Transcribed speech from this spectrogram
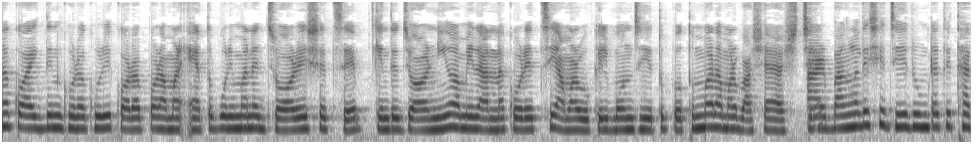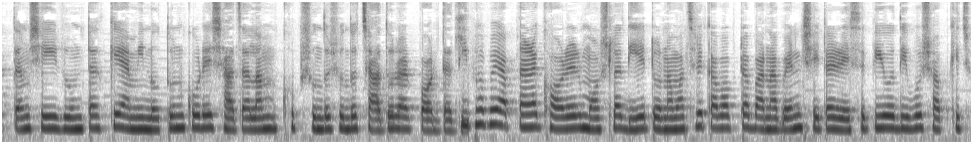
না কয়েকদিন ঘোরাঘুরি করার পর আমার এত পরিমাণে জ্বর এসেছে, কিন্তু জ্বর নিয়েও আমি রান্না করেছি। আমার উকিল বোন যেহেতু প্রথমবার আমার বাসায় আসছে। আর বাংলাদেশে যে রুমটাতে থাকতাম, সেই রুমটাকে আমি নতুন করে সাজালাম খুব সুন্দর সুন্দর চাদর আর পর্দা কীভাবে আপনারা ঘরের মশলা দিয়ে টোনা মাছের কাবাবটা বানাবেন, সেটার রেসিপিও দিব, সবকিছু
